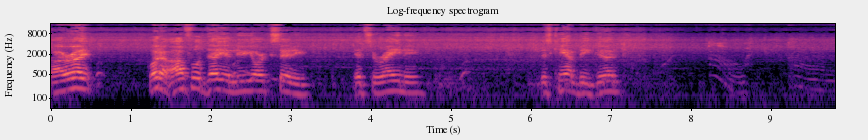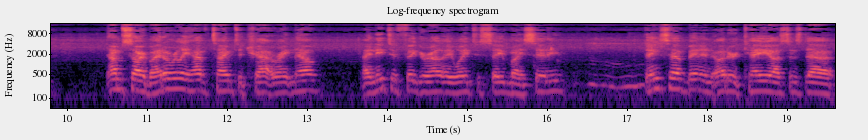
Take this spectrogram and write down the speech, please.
Alright. What an awful day in New York City. It's raining. This can't be good. I'm sorry, but I don't really have time to chat right now. I need to figure out a way to save my city. Things have been in utter chaos since that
